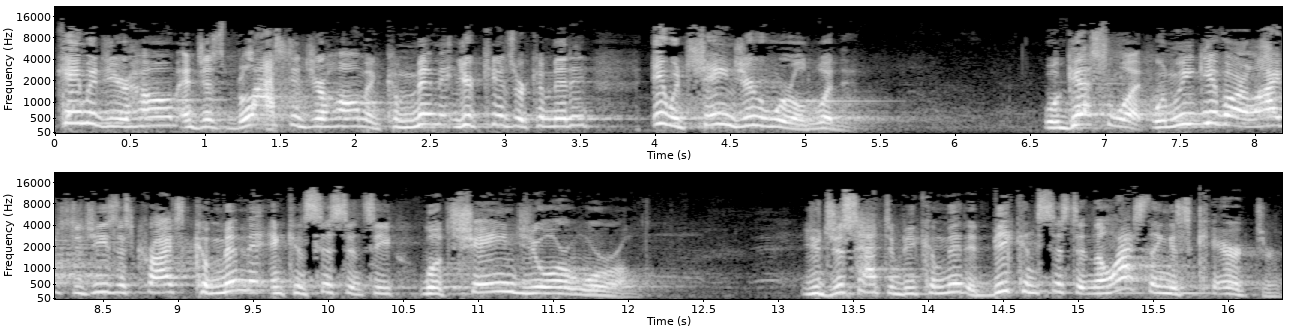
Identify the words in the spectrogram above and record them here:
came into your home and just blasted your home and commitment, your kids were committed? It would change your world, wouldn't it? Well, guess what? When we give our lives to Jesus Christ, commitment and consistency will change your world. You just have to be committed, be consistent. And the last thing is character.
